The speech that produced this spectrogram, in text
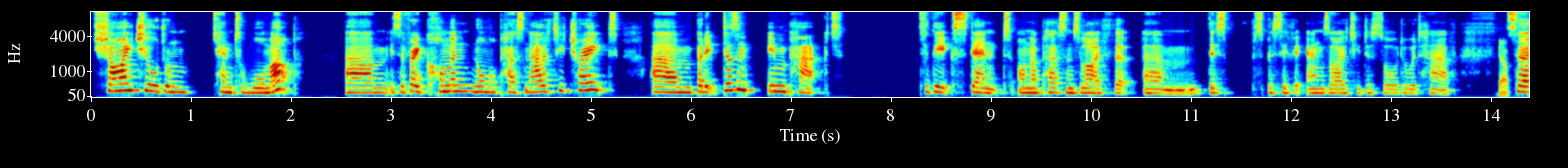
shy children tend to warm up um, it's a very common normal personality trait, um, but it doesn't impact to the extent on a person's life that um, this specific anxiety disorder would have. Yep. So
